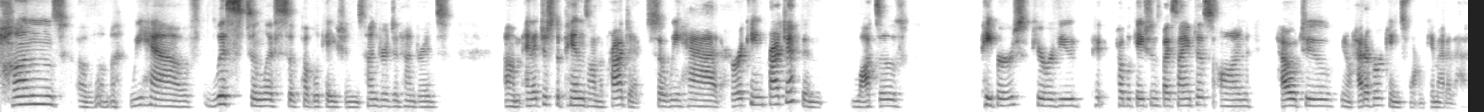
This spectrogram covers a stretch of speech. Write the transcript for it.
tons of them. We have lists and lists of publications, hundreds and hundreds, um, and it just depends on the project. So we had Hurricane Project and lots of papers, peer-reviewed publications by scientists on how to, you know, how do hurricanes form came out of that.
